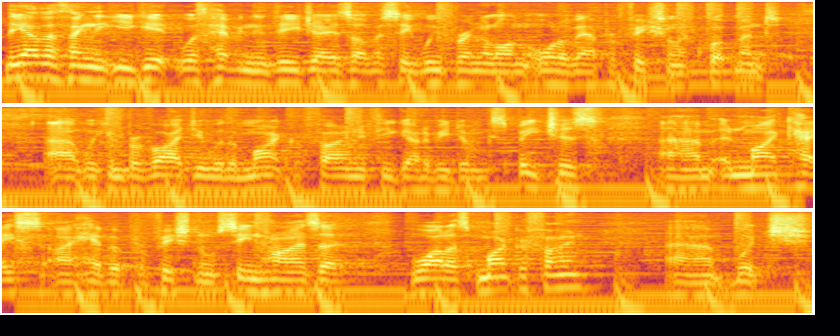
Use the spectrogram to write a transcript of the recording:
the other thing that you get with having the DJ is obviously we bring along all of our professional equipment. Uh, we can provide you with a microphone if you're going to be doing speeches. Um, in my case, I have a professional Sennheiser wireless microphone, uh, which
